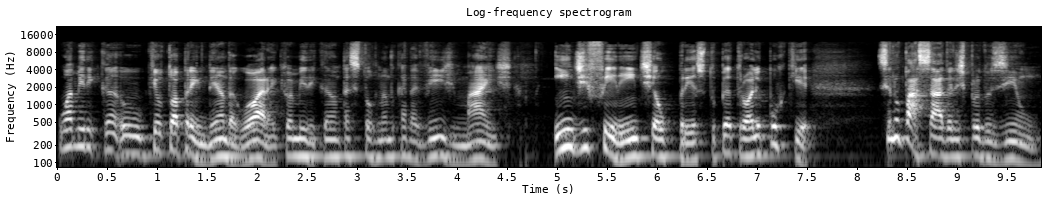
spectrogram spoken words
o americano, o que eu estou aprendendo agora é que o americano está se tornando cada vez mais indiferente ao preço do petróleo. Por quê? Se no passado eles produziam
